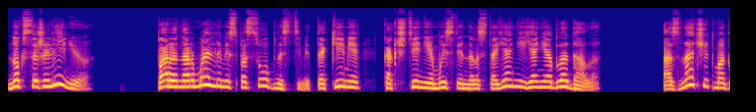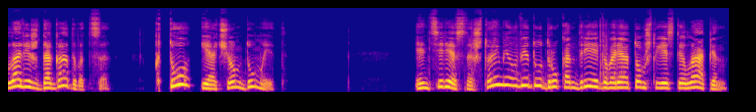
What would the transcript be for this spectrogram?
Но, к сожалению, паранормальными способностями, такими, как чтение мыслей на расстоянии, я не обладала, а значит, могла лишь догадываться, кто и о чем думает. Интересно, что имел в виду друг Андрея, говоря о том, что если Лапин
